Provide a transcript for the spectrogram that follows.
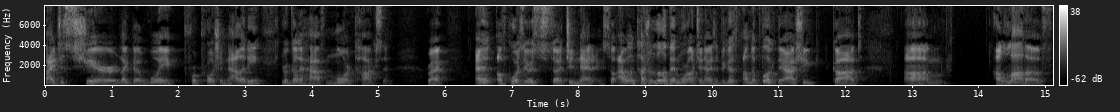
by just sheer like the weight proportionality, you're gonna have more toxin, right? And of course, there's uh, genetics. So I want to touch a little bit more on genetics because on the book they actually got um, a lot of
